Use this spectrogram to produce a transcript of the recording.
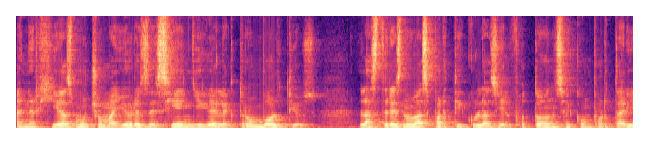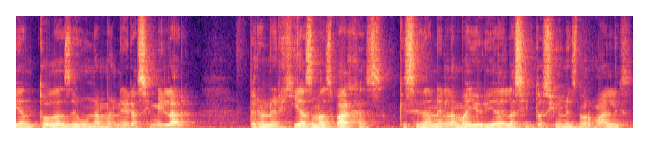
a energías mucho mayores de 100 gigaelectronvoltios, las tres nuevas partículas y el fotón se comportarían todas de una manera similar, pero energías más bajas, que se dan en la mayoría de las situaciones normales,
